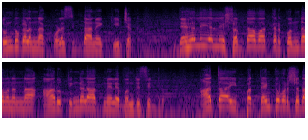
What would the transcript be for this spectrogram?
ತುಂಡುಗಳನ್ನು ಕೊಳೆಸಿದ್ದಾನೆ ಕೀಚಕ. ದೆಹಲಿಯಲ್ಲಿ ಶ್ರದ್ಧಾವಾಕರ್ ಕೊಂದವನನ್ನ ಆರು ತಿಂಗಳಾದ್ಮೇಲೆ ಬಂಧಿಸಿದ್ರು. ಆತ ಇಪ್ಪತ್ತೆಂಟು ವರ್ಷದ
